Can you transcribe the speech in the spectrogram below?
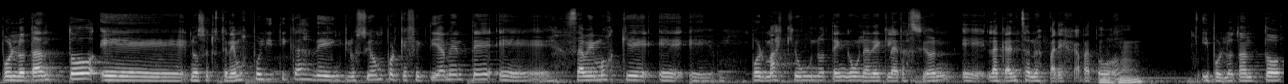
Por lo tanto, eh, nosotros tenemos políticas de inclusión porque efectivamente eh, sabemos que eh, por más que uno tenga una declaración, la cancha no es pareja para todos. Y por lo tanto,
